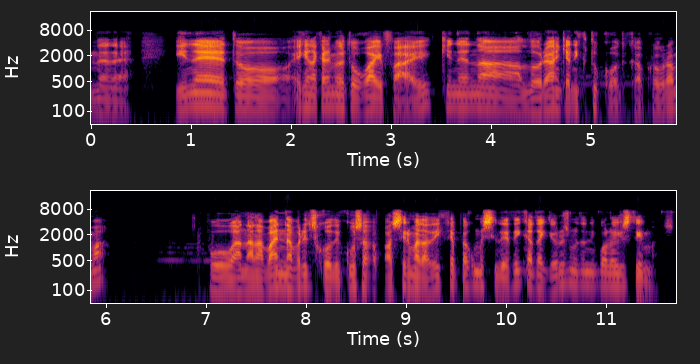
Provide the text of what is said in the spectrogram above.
Ok. Ναι, ναι. Είναι το, έχει να κάνει με το Wi-Fi και είναι ένα δωρεάν και ανοιχτού κώδικα πρόγραμμα που αναλαμβάνει να βρει τους κωδικούς από ασύρματα δίκτυα που έχουμε συνδεθεί κατά καιρούς με τον υπολογιστή μας.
